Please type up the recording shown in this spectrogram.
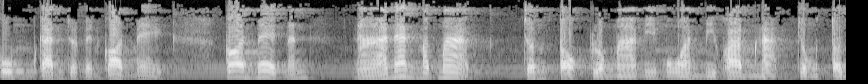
กลุ่มกันจนเป็นก้อนเมฆก้อนเมฆนั้นหนาแน่นมาก ๆ จนตกลงมามีมวลมีความหนักจงตน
